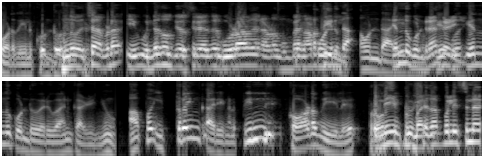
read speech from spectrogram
കോടതിയിൽ കൊണ്ടുവന്നു. എന്ന് കൊണ്ടുവരുവാൻ കഴിഞ്ഞു. അപ്പൊ ഇത്രയും കാര്യങ്ങൾ. പിന്നെ കോടതിയിൽ പോലീസിന്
